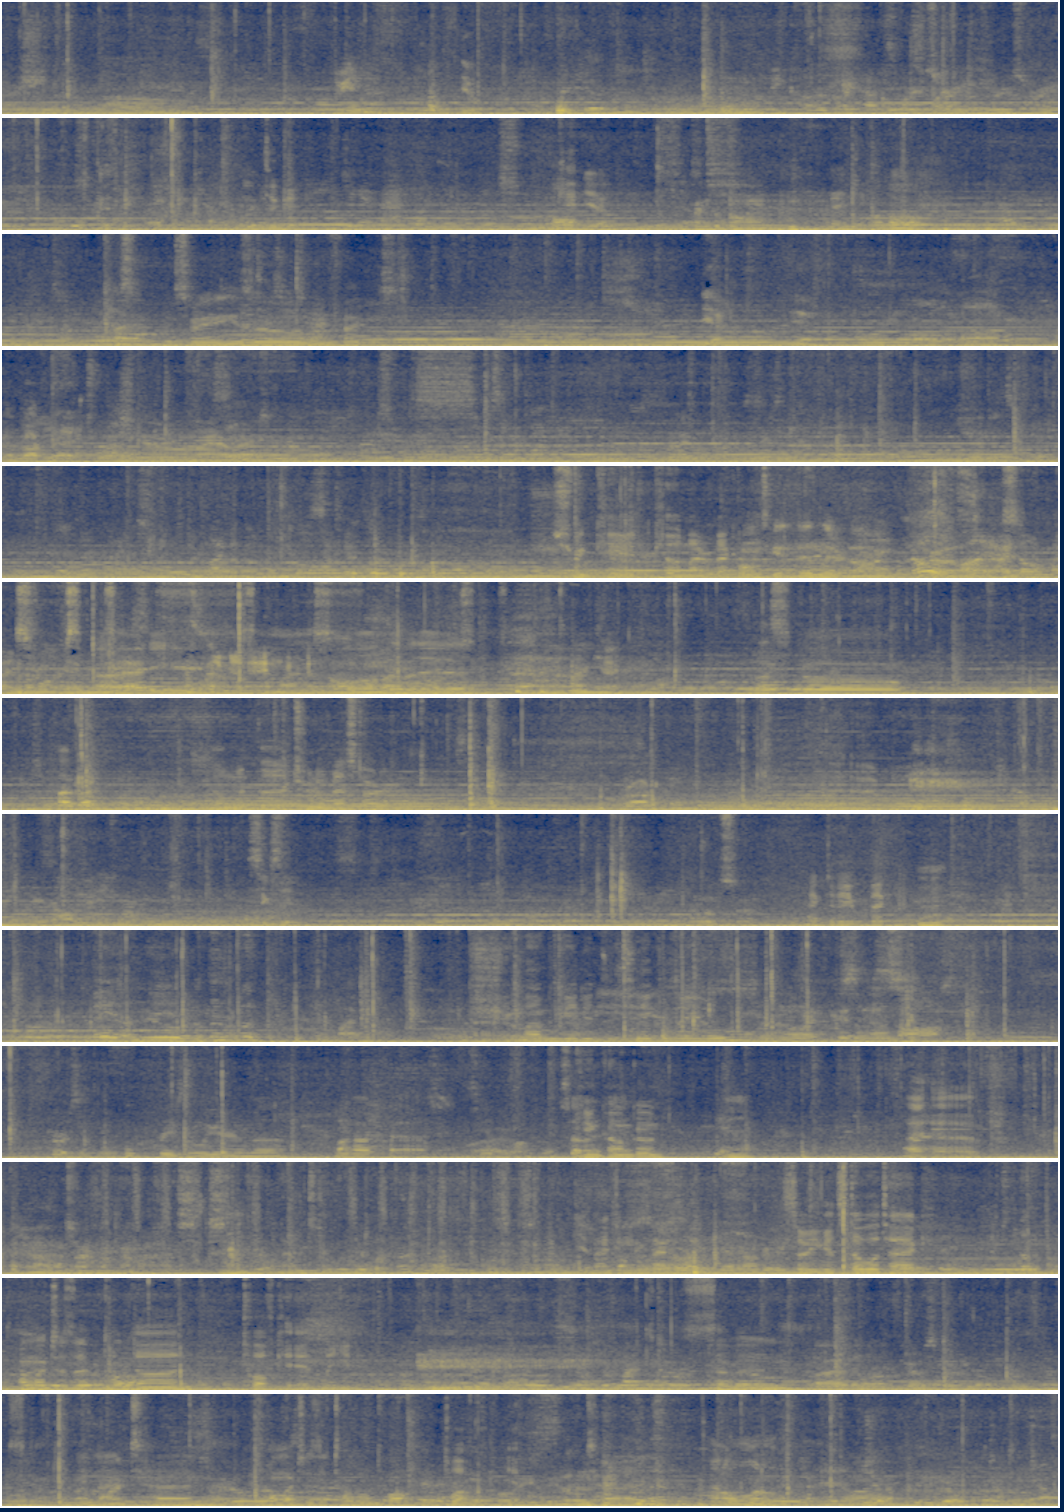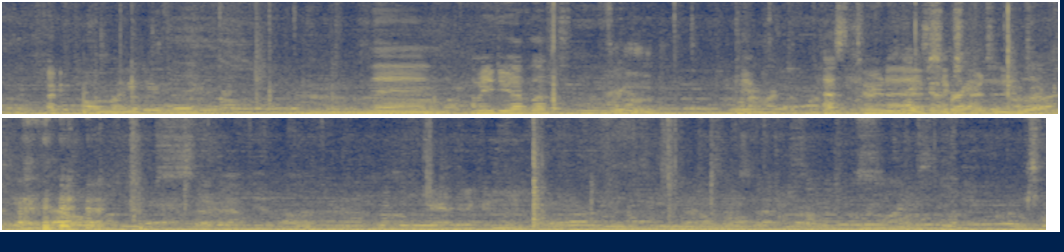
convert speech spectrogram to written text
Took it. Yeah. And the bone. Oh. Alright. This way, use a little effect. Yeah. Yeah. Red rock guy. Go minor rush. Shrink cage or killing my Rebecca. Bone's getting in there, dog. Oh, Alrighty. Minus Oh, eliminated. Okay. Let's go. Five life. Going with the Truno Best starter. The Mihawk pass. Seven. King Kong going. Mhm. I have So he gets double attack. How much is it total? Done. 12k at lead. Seven. Eight, nine, ten. How much is it total? Twelve? 12. Yeah. Ten. I don't want them. Mm-hmm. Then, how many do you have left? Three. Okay. Pass the turn. I have six cards in hand. He's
